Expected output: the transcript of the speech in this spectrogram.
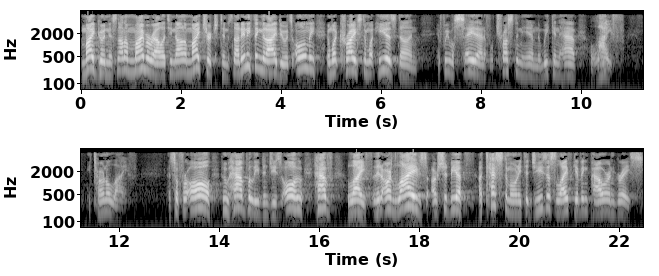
my goodness, not on my morality, not on my church attendance, not anything that I do. It's only in what Christ and what he has done. If we will say that, if we'll trust in Him, then we can have life, eternal life. And so, for all who have believed in Jesus, all who have life, that our lives are, should be a, a testimony to Jesus' life giving power and grace.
